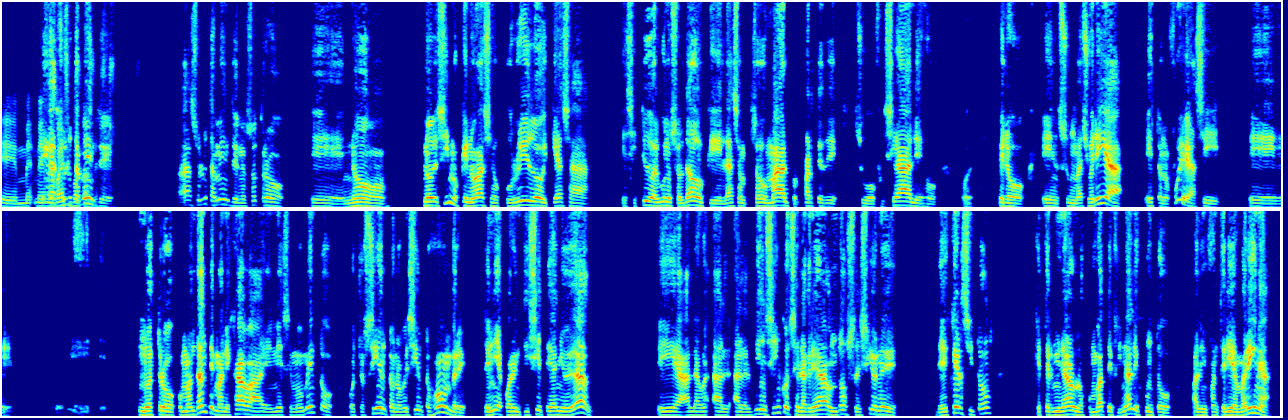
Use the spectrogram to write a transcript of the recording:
Eh, me, absolutamente, absolutamente. Nosotros no, no decimos que no haya ocurrido y que haya existido algunos soldados que la hayan pasado mal por parte de suboficiales, o, pero en su mayoría esto no fue así. Eh, nuestro comandante manejaba en ese momento 800, 900 hombres, tenía 47 años de edad. y al, al, al 5 se le agregaron dos sesiones de ejércitos que terminaron los combates finales junto a la infantería marina.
